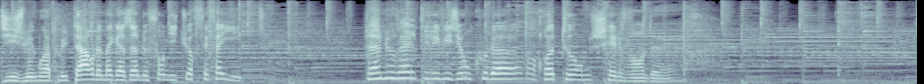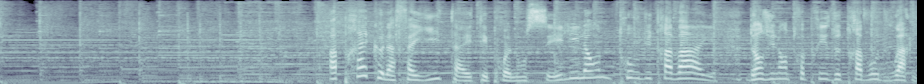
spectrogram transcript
18 mois plus tard, le magasin de fournitures fait faillite. La nouvelle télévision couleur retourne chez le vendeur. Après que la faillite a été prononcée, Leland trouve du travail dans une entreprise de travaux de voirie.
